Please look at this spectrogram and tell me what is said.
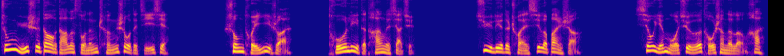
终于是到达了所能承受的极限，双腿一软，脱力的瘫了下去，剧烈的喘息了半晌。萧炎抹去额头上的冷汗，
